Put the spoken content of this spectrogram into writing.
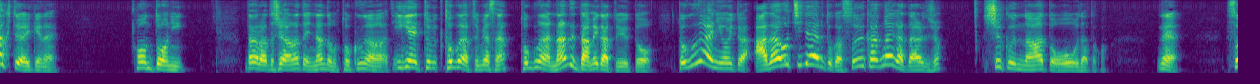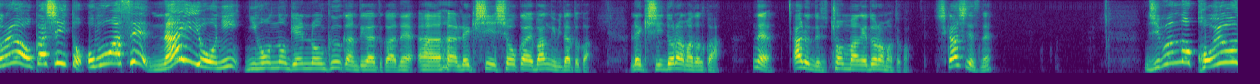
なくてはいけない。本当に。だから私はあなたに何度も徳川、いきなり徳川飛びますな。徳川なんでダメかというと、徳川においては仇討ちであるとかそういう考え方あるでしょ？主君の後を追うだとか。ね。それがおかしいと思わせないように日本の言論空間って書いてとかね、あ歴史紹介番組だとか、歴史ドラマだとか、ね、あるんですよ。ちょんまげドラマとか。しかしですね、自分の雇用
